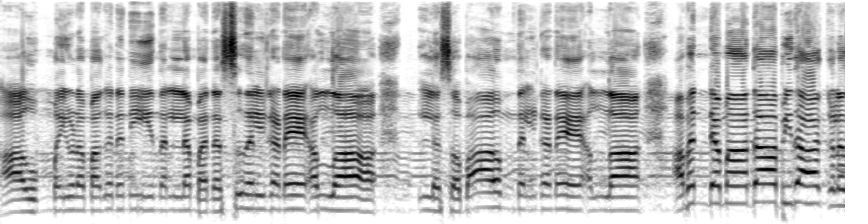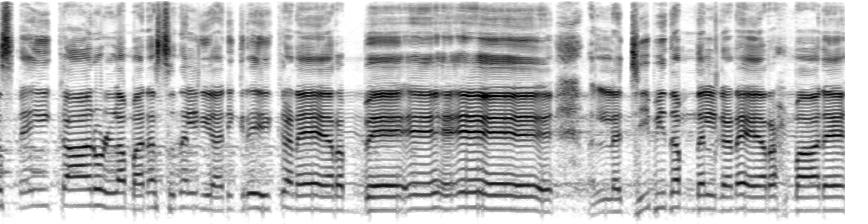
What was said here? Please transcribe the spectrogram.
ആ ഉമ്മയുടെ മകന് നീ നല്ല മനസ്സ് നൽകണേ അല്ലാ. നല്ല സ്വഭാവം നൽകണേ അല്ലാ. അവന്റെ മാതാപിതാക്കളെ സ്നേഹിക്കാനുള്ള മനസ്സ് നൽകി അനുഗ്രഹിക്കണേ റബ്ബേ. നല്ല ജീവിതം നൽകണേ റഹ്മാനെ.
